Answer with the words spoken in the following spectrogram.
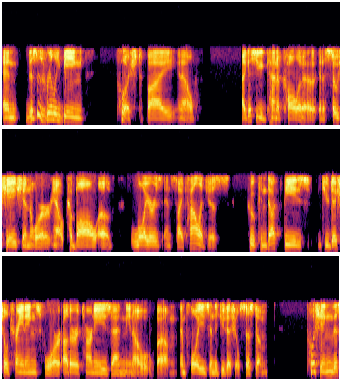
And this is really being pushed by you know I guess you could kind of call it a, an association or you know cabal of lawyers and psychologists who conduct these judicial trainings for other attorneys and you know um, employees in the judicial system, pushing this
